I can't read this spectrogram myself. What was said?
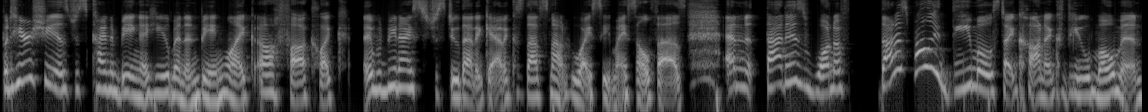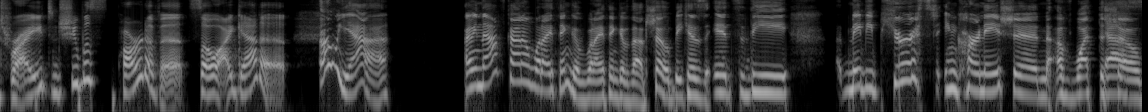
But here she is just kind of being a human and being like, oh, fuck, like it would be nice to just do that again because that's not who I see myself as. And that is one of, that is probably the most iconic view moment, right? And she was part of it. So I get it. Oh yeah. I mean, that's kind of what I think of when I think of that show because it's the maybe purest incarnation of what the show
